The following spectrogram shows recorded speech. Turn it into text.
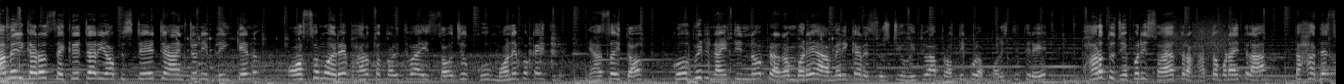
ଆମେରିକାର secretary of state Antony Blinken ଅସମୟରେ ଭାରତ କରିଥିବା ଏହି ସହଯୋଗକୁ ମନେ ପକାଇଥିଲେ। ଏହା ସହିତ କୋଭିଡ ନାଇଣ୍ଟିନ୍ର ପ୍ରାରମ୍ଭରେ ଆମେରିକାରେ ସୃଷ୍ଟି ହୋଇଥିବା ପ୍ରତିକୂଳ ପରିସ୍ଥିତିରେ ଭାରତ ଯେପରି ସହାୟତାର ହାତ ବଢ଼ାଇଥିଲା ତାହା ଦେଶ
